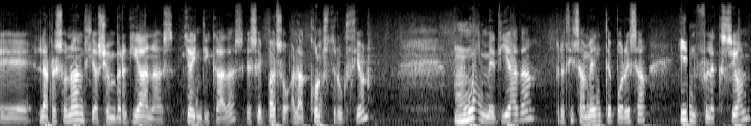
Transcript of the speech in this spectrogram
eh, las resonancias schoenbergianas ya indicadas, ese paso a la construcción, muy mediada precisamente por esa inflexión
